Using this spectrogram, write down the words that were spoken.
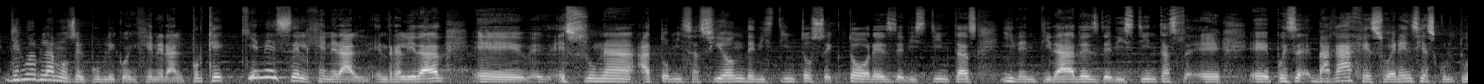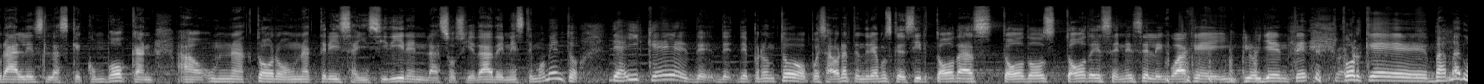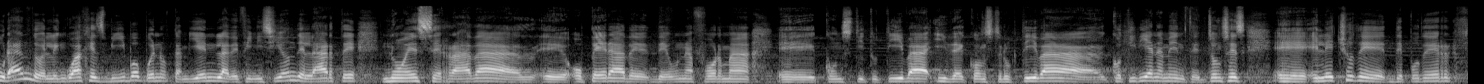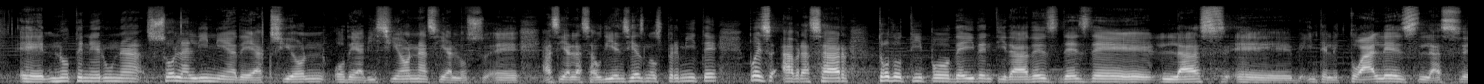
ya no hablamos del público en general, porque ¿quién es el general? En realidad eh, es una atomización de distintos sectores, de distintas identidades, de distintas eh, eh, pues, bagajes o herencias culturales las que convocan a un actor o una actriz a incidir en la sociedad en este momento. De ahí que de, pronto, pues ahora tendríamos que decir todas, todos, todes en ese lenguaje incluyente, porque va más durando, el lenguaje es vivo, bueno, también la definición del arte no es cerrada, eh, opera de, una forma eh, constitutiva y deconstructiva cotidianamente. Entonces, eh, el hecho de, poder no tener una sola línea de acción o de adición hacia, los, hacia las audiencias nos permite pues abrazar todo tipo de identidades, desde las intelectuales, las,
